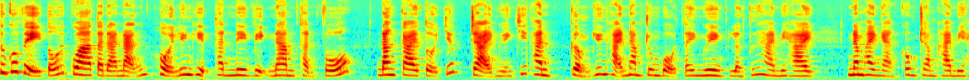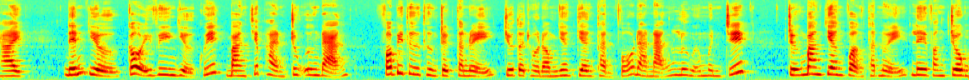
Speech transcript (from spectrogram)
Thưa quý vị, tối qua tại Đà Nẵng, Hội Liên hiệp Thanh niên Việt Nam thành phố đăng cai tổ chức trại Nguyễn Chí Thanh cụm Duyên Hải Nam Trung Bộ Tây Nguyên lần thứ 22 năm 2022. Đến dự có Ủy viên dự khuyết Ban chấp hành Trung ương Đảng, Phó Bí thư Thường trực Thành ủy, Chủ tịch Hội đồng Nhân dân thành phố Đà Nẵng Lương Nguyễn Minh Triết, trưởng ban dân vận Thành ủy Lê Văn Trung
